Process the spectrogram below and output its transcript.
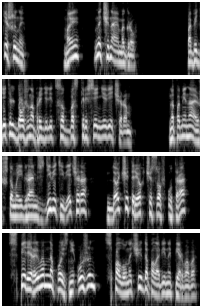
тишины. Мы начинаем игру. Победитель должен определиться в воскресенье вечером. Напоминаю, что мы играем с девяти вечера до четырех часов утра с перерывом на поздний ужин с полуночи до половины первого.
